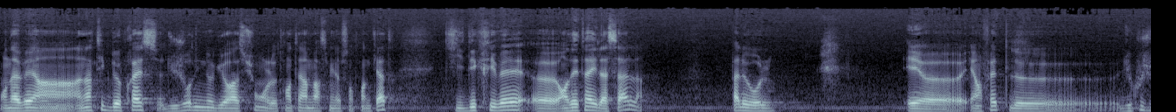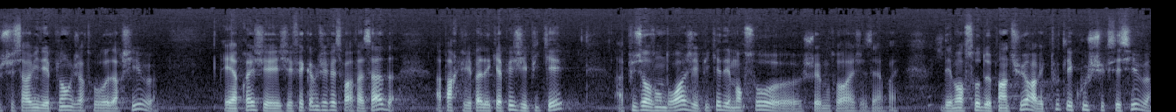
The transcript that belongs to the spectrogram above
On avait un, article de presse du jour d'inauguration, le 31 mars 1934, qui décrivait euh, en détail la salle, pas le hall. Et, euh, en fait, du coup, je me suis servi des plans que j'ai retrouvés aux archives. Et après, j'ai fait comme j'ai fait sur la façade, à part que j'ai pas décapé, j'ai piqué. À plusieurs endroits, j'ai piqué des morceaux, euh, je te les montrerai, je les ai après, des morceaux de peinture avec toutes les couches successives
